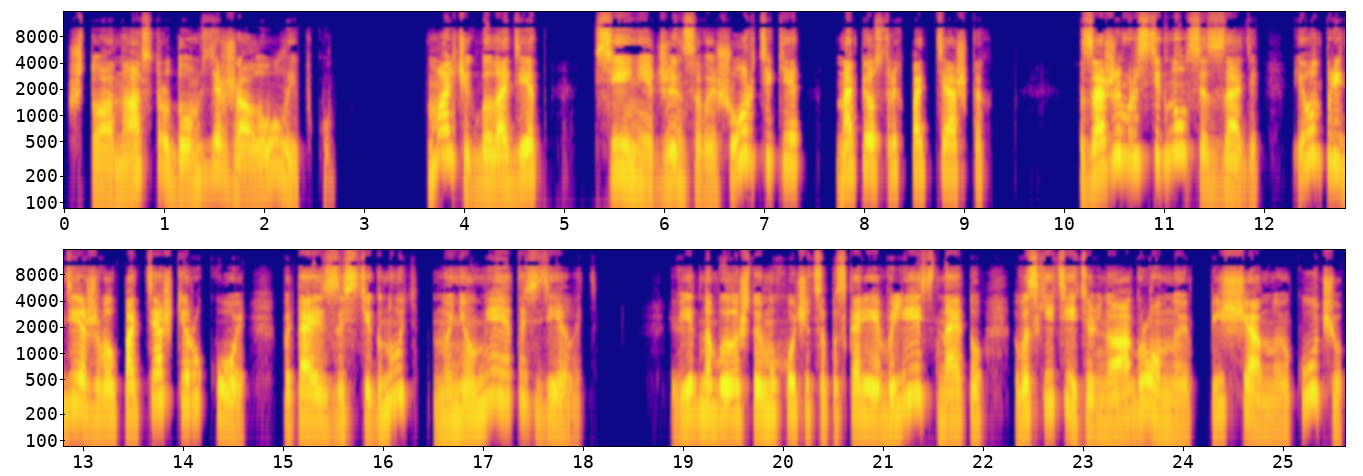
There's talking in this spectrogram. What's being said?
что она с трудом сдержала улыбку. Мальчик был одет в синие джинсовые шортики на пестрых подтяжках. Зажим расстегнулся сзади, и он придерживал подтяжки рукой, пытаясь застегнуть, но не умея это сделать. Видно было, что ему хочется поскорее влезть на эту восхитительную огромную песчаную кучу,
